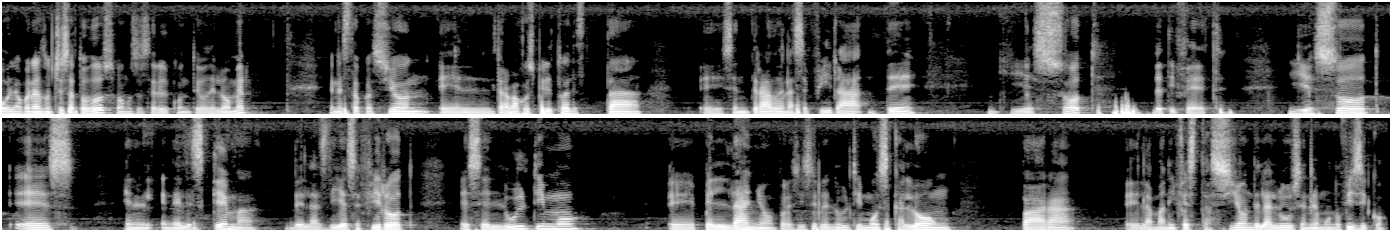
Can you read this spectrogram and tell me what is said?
Hola, buenas noches a todos. Vamos a hacer el conteo del Homer. En esta ocasión, el trabajo espiritual está eh, centrado en la sefirá de Yesod de Tiferet. Yesod es en el, en el esquema de las 10 sefirot, es el último eh, peldaño, por así decirlo, el último escalón para eh, la manifestación de la luz en el mundo físico.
